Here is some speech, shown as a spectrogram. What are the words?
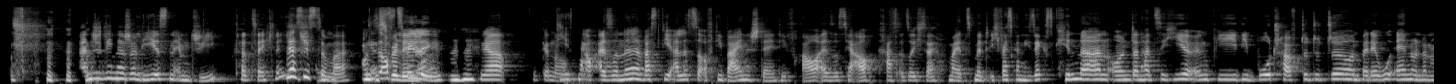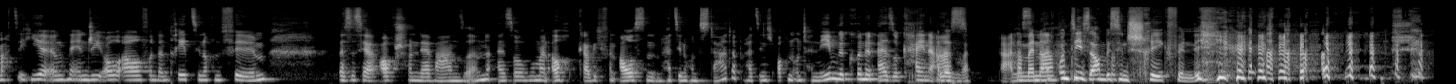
Angelina Jolie ist ein MG, tatsächlich. Ja, siehst du mal. Und ist auch Zwilling. Zwilling. Mhm. Ja. Genau. Die ist ja auch, also ne, was die alles so auf die Beine stellen, die Frau, also ist ja auch krass. Also ich sag mal jetzt mit, ich weiß gar nicht, sechs Kindern und dann hat sie hier irgendwie die Botschaft und bei der UN und dann macht sie hier irgendeine NGO auf und dann dreht sie noch einen Film. Das ist ja auch schon der Wahnsinn. Also wo man auch, glaube ich, von außen, hat sie noch ein Startup oder hat sie nicht auch ein Unternehmen gegründet? Also keine Ahnung, was da alles Männer. Und sie ist auch ein bisschen schräg, finde ich.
